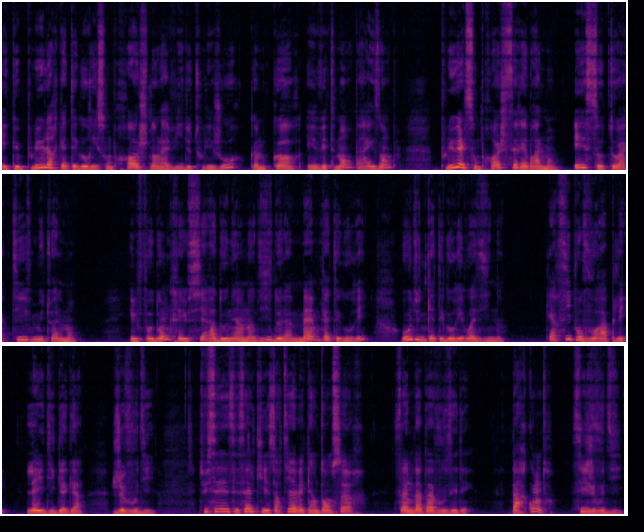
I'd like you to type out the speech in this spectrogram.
et que plus leurs catégories sont proches dans la vie de tous les jours, comme corps et vêtements par exemple, plus elles sont proches cérébralement et s'auto-activent mutuellement. Il faut donc réussir à donner un indice de la même catégorie ou d'une catégorie voisine. Car si pour vous rappeler, Lady Gaga, je vous dis, tu sais, c'est celle qui est sortie avec un danseur, ça ne va pas vous aider. Par contre, si je vous dis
